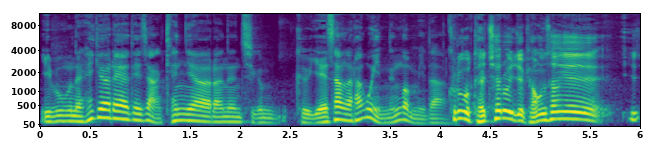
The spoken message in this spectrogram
이 부분을 해결해야 되지 않겠냐라는 지금 그 예상을 하고 있는 겁니다. 그리고 대체로 이제 병상에 이-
